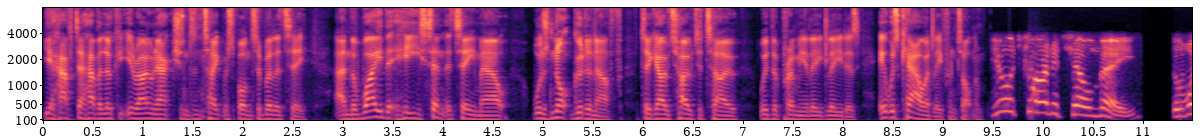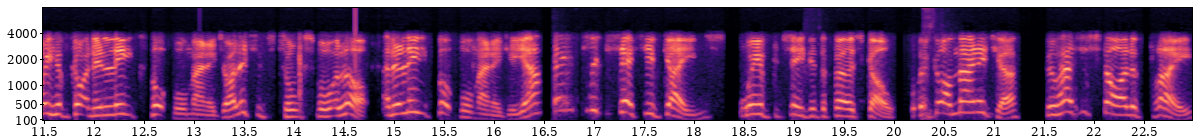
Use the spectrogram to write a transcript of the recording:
you have to have a look at your own actions and take responsibility. And the way that he sent the team out was not good enough to go toe to toe with the Premier League leaders. It was cowardly from Tottenham. You're trying to tell me that we have got an elite football manager. I listen to Talk Sport a lot. An elite football manager, yeah? In successive games, we have conceded the first goal. We've got a manager who has a style of play,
